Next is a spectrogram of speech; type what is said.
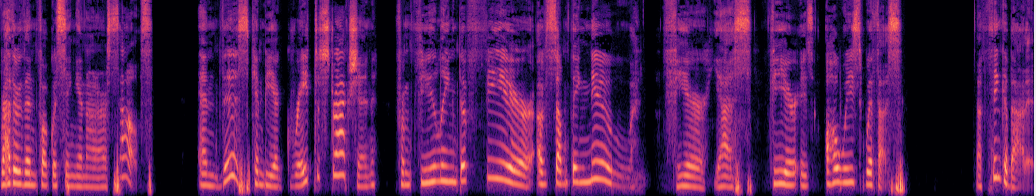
rather than focusing in on ourselves. And this can be a great distraction from feeling the fear of something new. Fear, yes, fear is always with us. Now think about it.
